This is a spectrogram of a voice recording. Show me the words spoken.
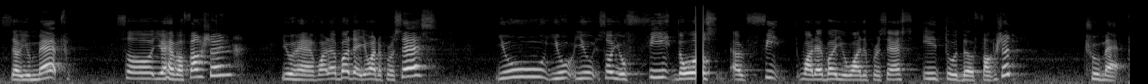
So you map, so you have a function, you have whatever that you want to process, you, you, you, so you feed those, uh, feed whatever you want to process into the function through map,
